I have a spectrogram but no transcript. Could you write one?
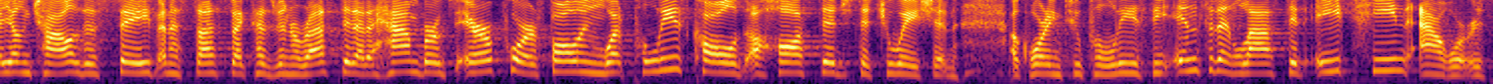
A young child is safe and a suspect has been arrested at Hamburg's airport following what police called a hostage situation. According to police, the incident lasted 18 hours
